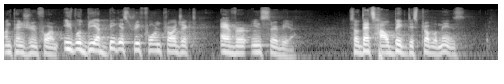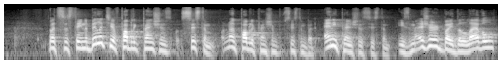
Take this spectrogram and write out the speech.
on pension reform. It would be a biggest reform project ever in Serbia. So that's how big this problem is. But sustainability of public pension system, not public pension system, but any pension system, is measured by the level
